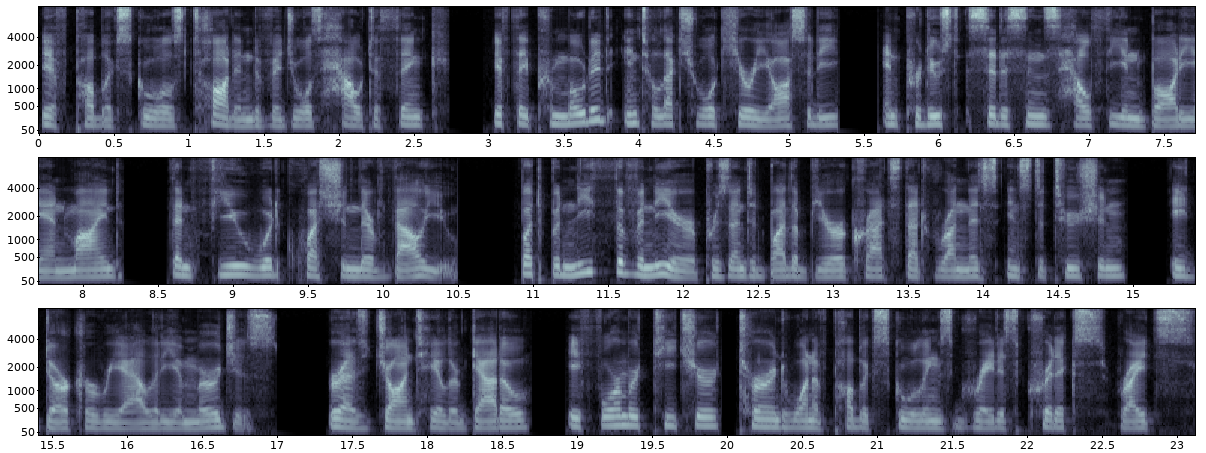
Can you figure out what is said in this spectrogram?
If public schools taught individuals how to think, if they promoted intellectual curiosity and produced citizens healthy in body and mind, then few would question their value. But beneath the veneer presented by the bureaucrats that run this institution, a darker reality emerges. Or as John Taylor Gatto, a former teacher turned one of public schooling's greatest critics, writes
